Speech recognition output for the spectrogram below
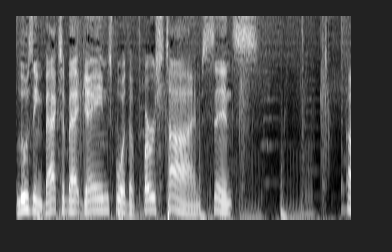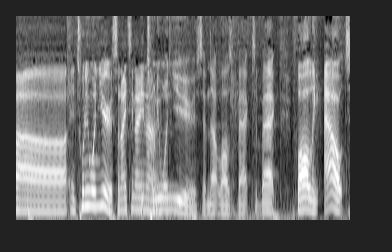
losing back-to-back games for the first time since Uh, in 21 years, so in 1999. 21 years have not lost back-to-back, falling out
